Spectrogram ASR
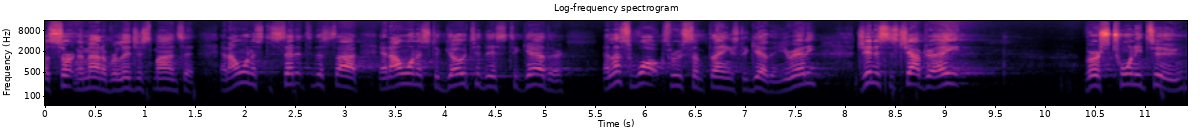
a certain amount of religious mindset, and I want us to set it to the side, and I want us to go to this together, and let's walk through some things together. You ready? Genesis chapter 8, verse 22.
